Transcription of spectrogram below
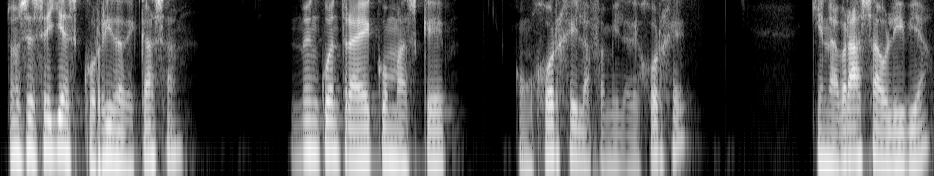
Entonces ella es corrida de casa, no encuentra eco más que con Jorge y la familia de Jorge, quien abraza a Olivia.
